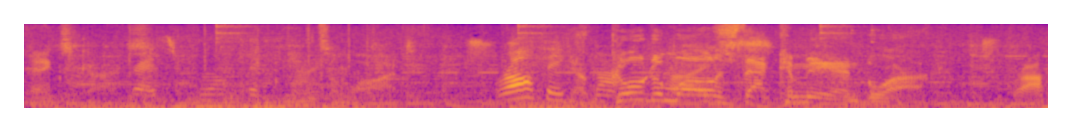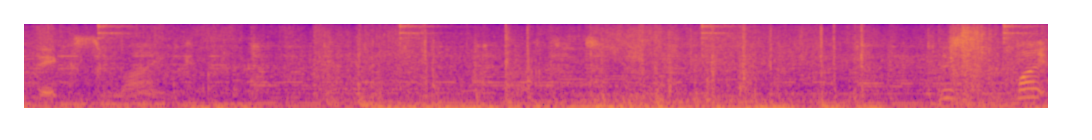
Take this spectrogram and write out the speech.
Thanks, guys. Right, it's tropic. Means a lot. Tropic. Now go demolish that command block. Tropics minecart. This might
